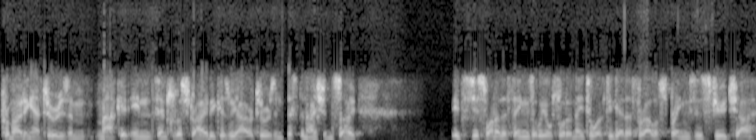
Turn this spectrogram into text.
promoting our tourism market in Central Australia because we are a tourism destination. So it's just one of the things that we all sort of need to work together for Alice Springs' future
